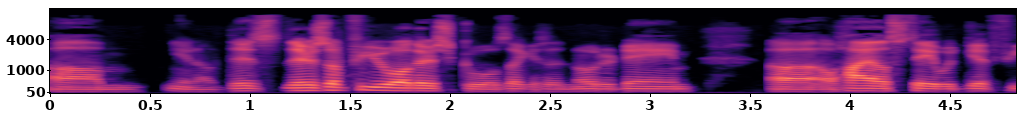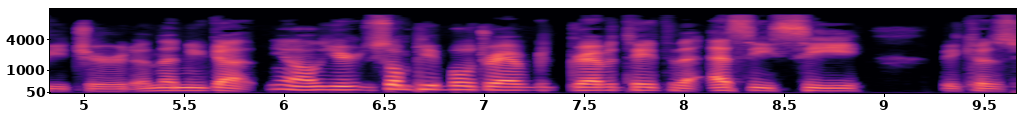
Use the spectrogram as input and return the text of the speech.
Um, you know, there's there's a few other schools, like I said, Notre Dame, uh, Ohio State would get featured, and then you got you know, you some people dra- gravitate to the SEC because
